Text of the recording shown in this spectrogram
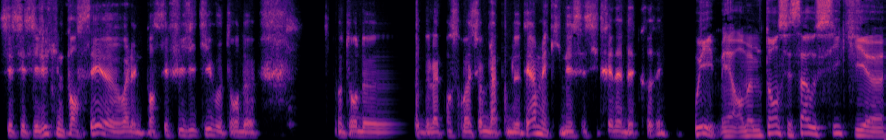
C'est, c'est, c'est juste une pensée, euh, voilà, une pensée fugitive autour de autour de, de, la consommation de la pomme de terre, mais qui nécessiterait d'être creusée. Oui, mais en même temps, c'est ça aussi qui, euh,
